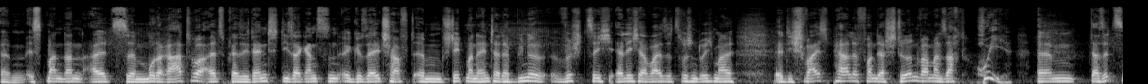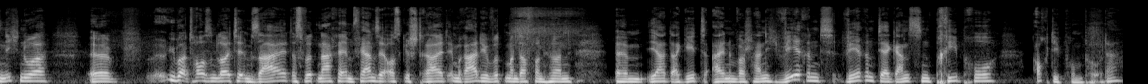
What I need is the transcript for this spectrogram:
Ähm, ist man dann als äh, Moderator, als Präsident dieser ganzen äh, Gesellschaft, ähm, steht man da hinter der Bühne, wischt sich ehrlicherweise zwischendurch mal äh, die Schweißperle von der Stirn, weil man sagt, hui, ähm, da sitzen nicht nur äh, über 1000 Leute im Saal, das wird nachher im Fernsehen ausgestrahlt, im Radio wird man davon hören. Ähm, ja, da geht einem wahrscheinlich während, während der ganzen Pripro auch die Pumpe, oder?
